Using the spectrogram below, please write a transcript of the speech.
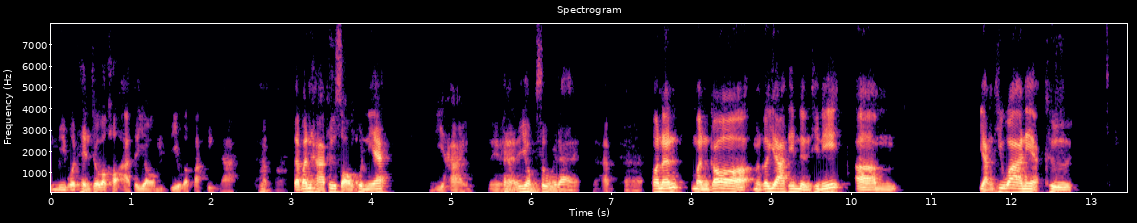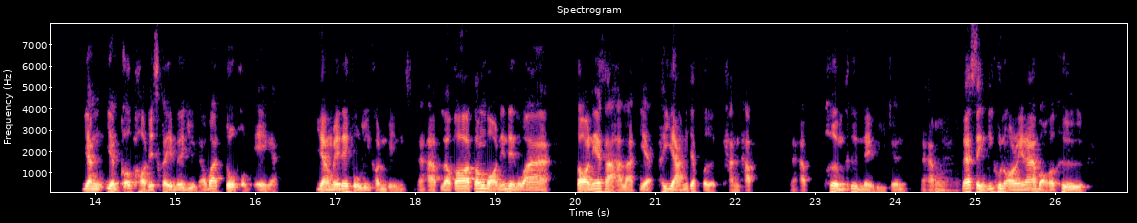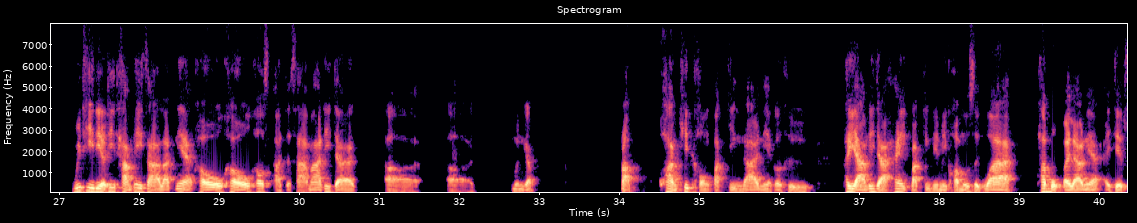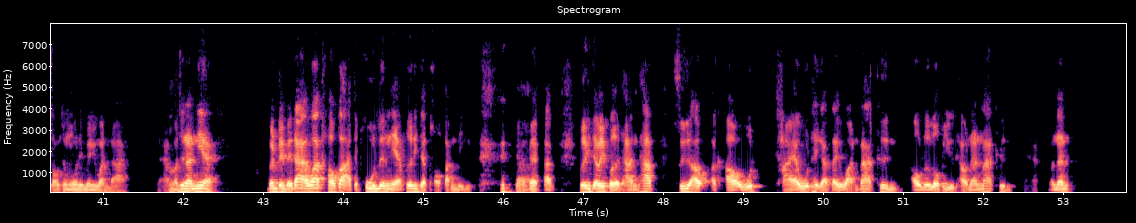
มี potential ว่าเขาอาจจะยอมดีลกับปักกิ่งได้นะครับแต่ปัญหาคือสองคนเนี้ย behind นะขฮะณะนิยมสู้ไม่ได้นะครับนะฮะเพราะฉะนั้นมันก็มันก็ยากนิดหนึ่งทีนี้ อืมอย่างที่ว่าเนี่ยคือยังยังก็ขอ disclaimer อยู่นะว่าตัวผมเองอะยังไม่ได้ fully convinced นะครับ แล้วก็ต้องบอกนิดนึงว่า ตอนนี้สหรัฐเนี่ยพยายามที่จะเปิดฐานทัพนะครับ เพิ่มขึ้นใน region นะครับอืมและสิ่งที่คุณออเรนาบอกก็คือ วิธีเดียวที่ทำให้สหรัฐเนี่ยเขาเขาเขาอาจจะสามารถที่จะเอ่อเอ่อเหมือนกับปรับความคิดของปักกิ่งได้เนี่ยก็คือพยายามที่จะให้ปักกิ่งเนี่ยมีความรู้สึกว่าถ้าบุกไปแล้วเนี่ยไอ้เจ็ดสองชั่วโมงเนี่ยไม่มีวันได้ นะครับอืมเพราะฉะนั้นเนี่ยมันเป็นไปได้ว่าเขาก็อาจจะพูดเรื่องเนี้ยเพื่อที่จะขอฟันดิ้งอ่านนะครับเพื่อที่จะไปเปิดฐานทัพ ซื้อเอาเอาอาวุธขายอาวุธให้กับไต้หวันมากขึ้น เอาเรือรบไปอยู่แถวนั้นมากขึ้นนะฮะเพราะฉะนั้น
